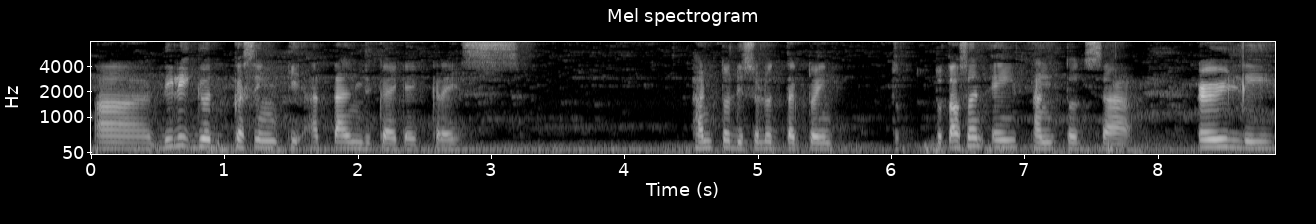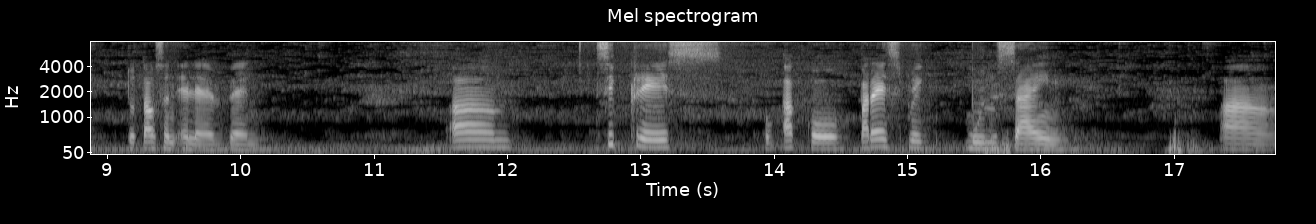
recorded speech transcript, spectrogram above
uh, dili good kasing kiatan jud kay kay Chris. Hantod isulod tag 20, 2008 hantod sa early 2011 um si Chris ug ako pares may moon sign. Ah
